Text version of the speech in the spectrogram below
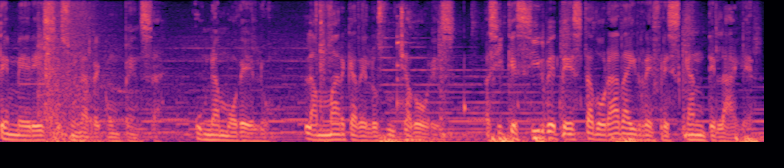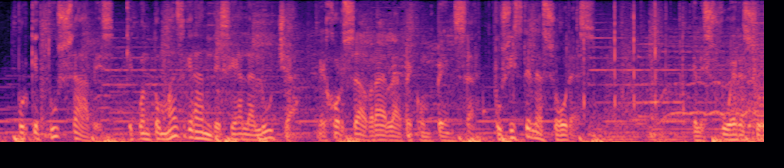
te mereces una recompensa, una modelo, la marca de los luchadores. Así que sírvete esta dorada y refrescante lager, porque tú sabes que cuanto más grande sea la lucha, mejor sabrá la recompensa. Pusiste las horas, el esfuerzo,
